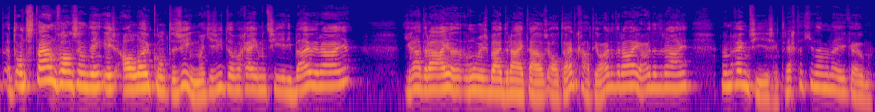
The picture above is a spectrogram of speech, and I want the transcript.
Het, ontstaan van zo'n ding is al leuk om te zien. Want je ziet op een gegeven moment zie je die buien draaien. Je gaat draaien, onweers bij draait trouwens altijd. Dan gaat hij harder draaien, harder draaien. En op een gegeven moment zie je zo'n trechtertje naar beneden komen.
